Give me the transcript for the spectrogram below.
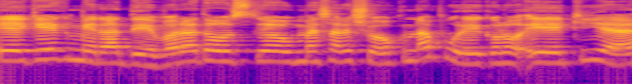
एक एक मेरा देवर है तो उसके मैं सारे शौक ना पूरे करो एक ही है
